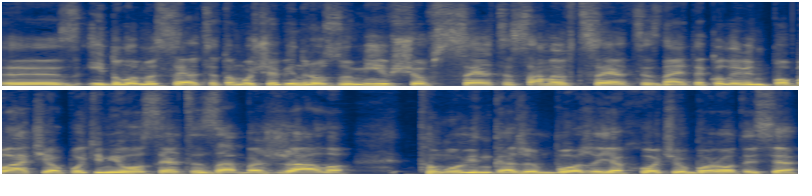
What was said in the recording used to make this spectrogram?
е, з ідолами серця, тому що він розумів, що в серце, саме в серце, знаєте, коли він побачив, а потім його серце забажало, тому він каже: Боже, я хочу боротися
